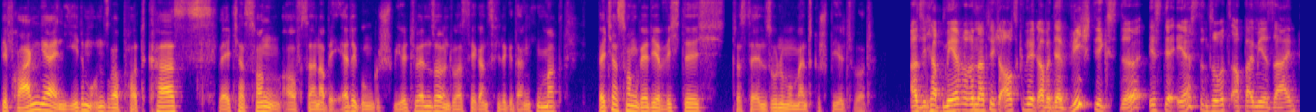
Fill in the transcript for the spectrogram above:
Wir fragen ja in jedem unserer Podcasts, welcher Song auf seiner Beerdigung gespielt werden soll. Und du hast dir ganz viele Gedanken gemacht. Welcher Song wäre dir wichtig, dass der in so einem Moment gespielt wird? Also ich habe mehrere natürlich ausgewählt, aber der wichtigste ist der erste und so wird es auch bei mir sein.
